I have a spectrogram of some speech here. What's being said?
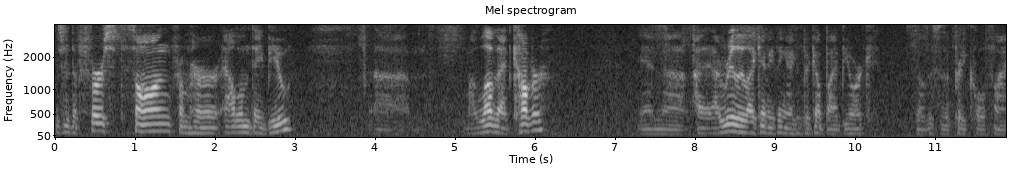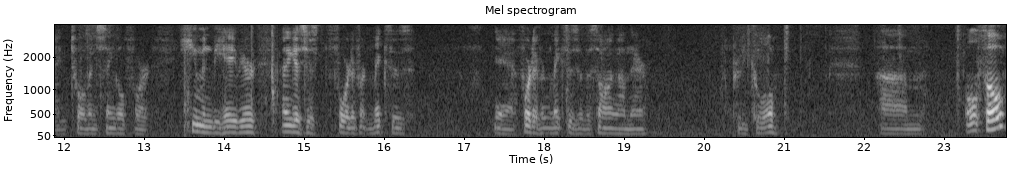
This is the first song from her album debut. Um, I love that cover. And uh, I, I, really like anything I can pick up by Bjork. So this is a pretty cool find. 12 inch single for Human Behavior. I think it's just four different mixes. Yeah, four different mixes of the song on there. Pretty cool. Um, also,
